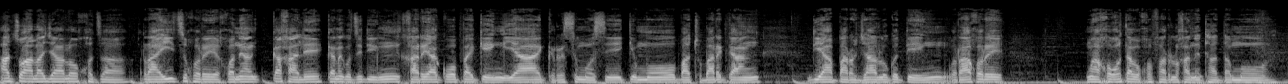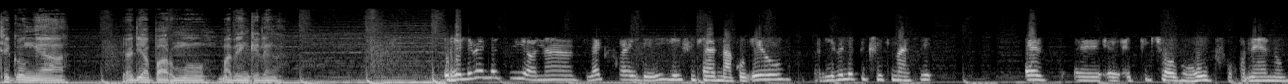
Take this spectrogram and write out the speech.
a tswala jalo kgotsa ra itse gore gone ka gale ka nako tse dingwe ga re ya ko pakeng ya keresemose ke mo batho ba rekang diaparo jalo ko teng raya gore ngwago go tlabe go farologane thata mo thekong ya ya diaparo mo mabenkeleng a. Re lebeletse yona black friday le fitlha nako eo re lebeletse christmas as a, picture of hope for gone yaanong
